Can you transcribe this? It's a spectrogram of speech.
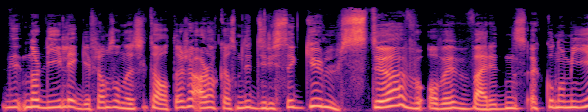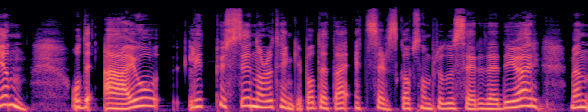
når de legger fram sånne resultater, så er det akkurat som de drysser gullstøv over verdensøkonomien. Og det er jo litt pussig når du tenker på at dette er ett selskap som produserer det de gjør. Men,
